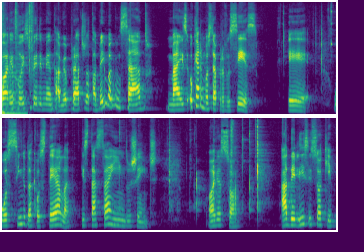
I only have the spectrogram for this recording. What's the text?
Agora eu vou experimentar. Meu prato já está bem bagunçado, mas eu quero mostrar para vocês. É, o ossinho da costela está saindo, gente. Olha só. A delícia isso aqui.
